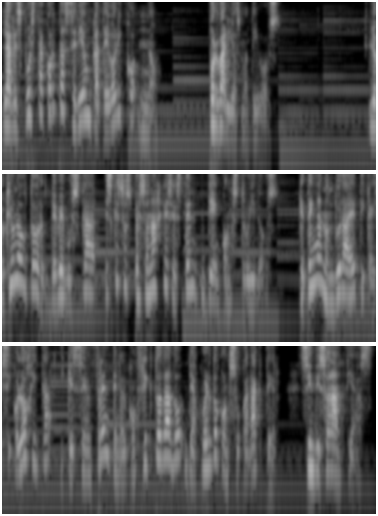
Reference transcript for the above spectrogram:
La respuesta corta sería un categórico no, por varios motivos. Lo que un autor debe buscar es que sus personajes estén bien construidos, que tengan hondura ética y psicológica y que se enfrenten al conflicto dado de acuerdo con su carácter, sin disonancias.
